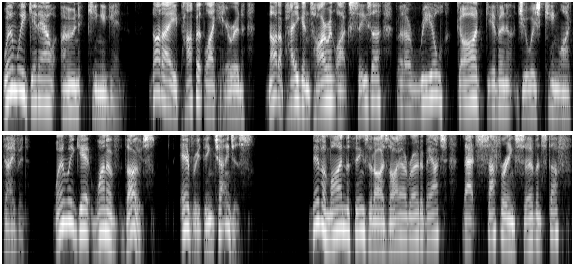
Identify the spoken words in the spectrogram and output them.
When we get our own king again, not a puppet like Herod, not a pagan tyrant like Caesar, but a real God given Jewish king like David, when we get one of those, everything changes. Never mind the things that Isaiah wrote about, that suffering servant stuff.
